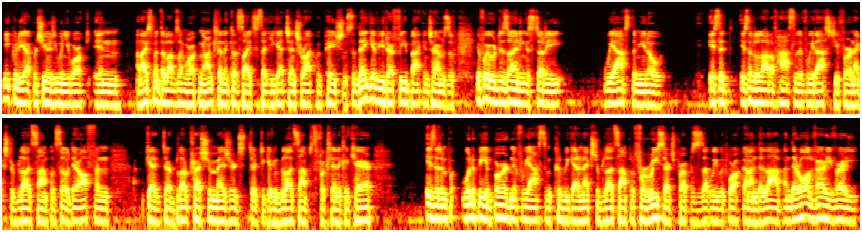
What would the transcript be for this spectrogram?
equally opportunity when you work in and I spent a lot of time working on clinical sites that you get to interact with patients. So they give you their feedback in terms of if we were designing a study we ask them you know is it is it a lot of hassle if we'd asked you for an extra blood sample? So they're often get their blood pressure measured. They're, they're giving blood samples for clinical care. Is it imp- would it be a burden if we asked them could we get an extra blood sample for research purposes that we would work on in the lab? And they're all very very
